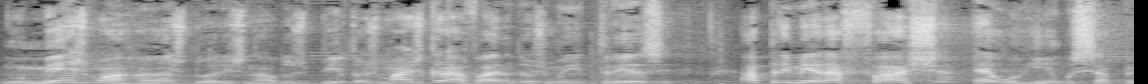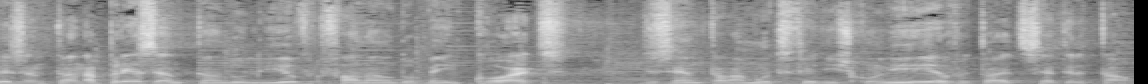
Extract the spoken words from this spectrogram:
no mesmo arranjo do original dos Beatles, mas gravada em 2013. A primeira faixa é o Ringo se apresentando, apresentando o livro, falando bem corte, dizendo que estava muito feliz com o livro e tal, etc e tal.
